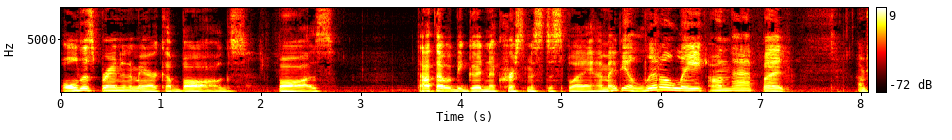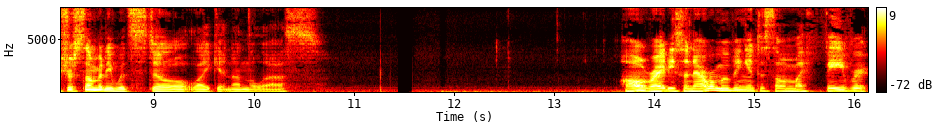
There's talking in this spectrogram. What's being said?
Oldest brand in America, Bogs. Boz. Thought that would be good in a Christmas display. I might be a little late on that, but I'm sure somebody would still like it nonetheless. Alrighty, so now we're moving into some of my favorite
